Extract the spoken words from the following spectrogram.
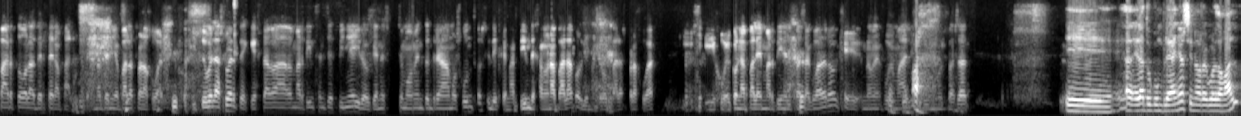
parto la tercera pala. no tenía palas para jugar. Y tuve la suerte que estaba Martín Sánchez Piñeiro, que en ese momento entrenábamos juntos, y dije, Martín, déjame una pala porque no tengo palas para jugar. Y, jugué con la pala de Martín el pasacuadro, que no me fue mal y pudimos pasar. ¿Y era tu cumpleaños, si no recuerdo mal?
